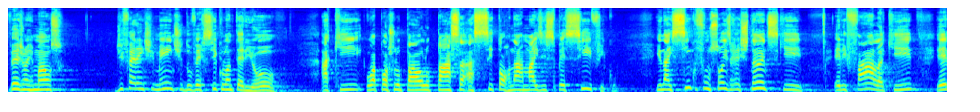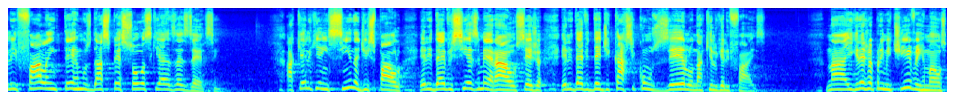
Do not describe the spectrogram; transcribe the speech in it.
Vejam, irmãos, diferentemente do versículo anterior, aqui o apóstolo Paulo passa a se tornar mais específico. E nas cinco funções restantes que ele fala aqui, ele fala em termos das pessoas que as exercem. Aquele que ensina, diz Paulo, ele deve se esmerar, ou seja, ele deve dedicar-se com zelo naquilo que ele faz. Na igreja primitiva, irmãos,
